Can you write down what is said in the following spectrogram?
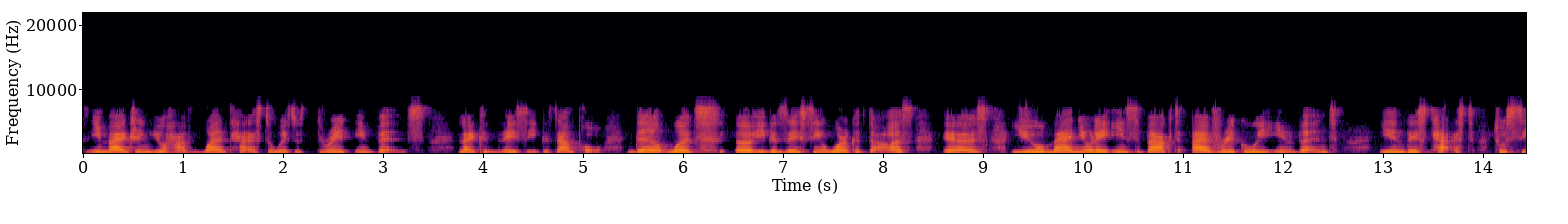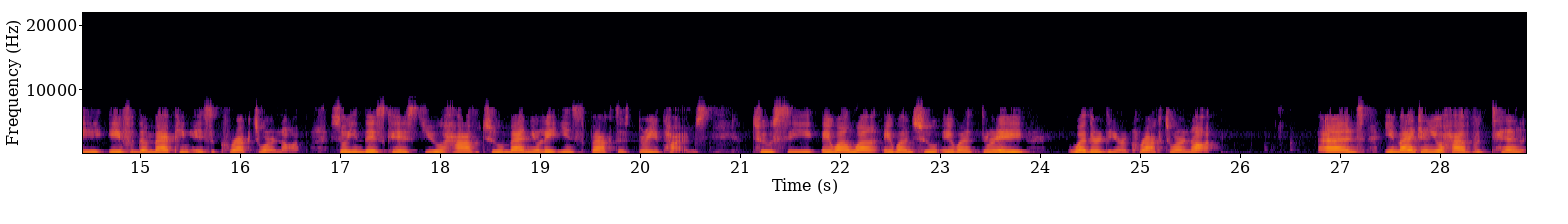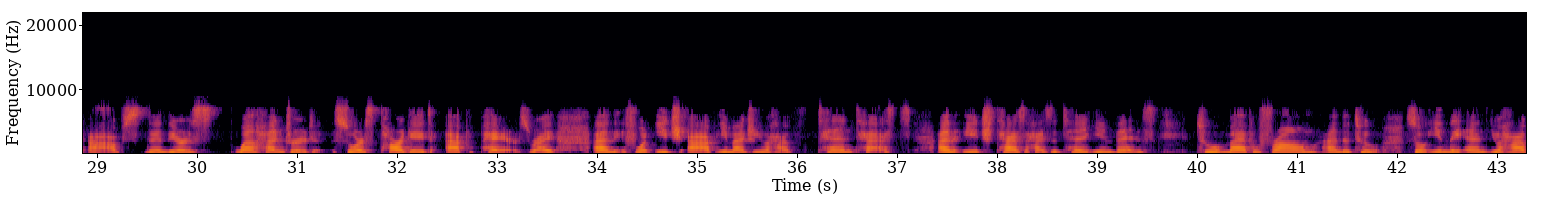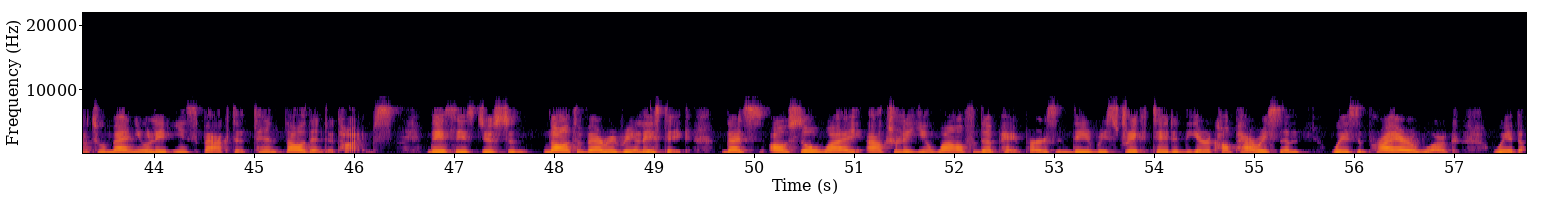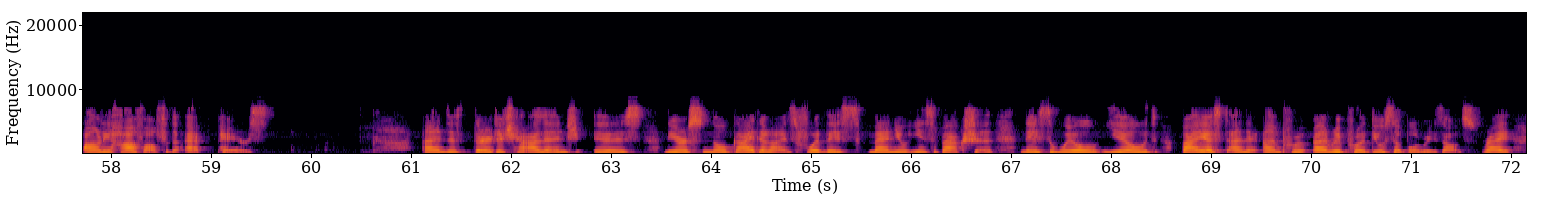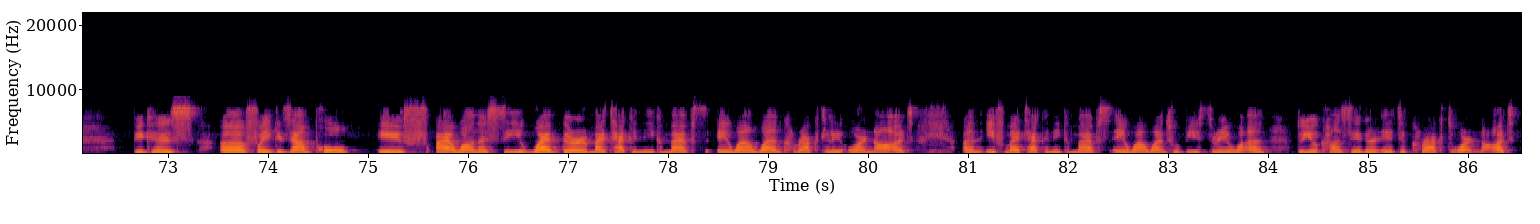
imagine you have one test with three events like this example, then what uh, existing work does is you manually inspect every GUI event in this test to see if the mapping is correct or not. So in this case, you have to manually inspect three times to see A11, A12, A13, whether they are correct or not. And imagine you have 10 apps, then there's 100 source target app pairs, right? And for each app, imagine you have 10 tests, and each test has 10 events to map from and to. So in the end, you have to manually inspect 10,000 times. This is just not very realistic. That's also why actually in one of the papers, they restricted their comparison with prior work with only half of the app pairs. And the third challenge is there's no guidelines for this manual inspection. This will yield biased and unreproducible results, right? Because, uh, for example, if I want to see whether my technique maps A11 correctly or not, and if my technique maps A11 to B31, do you consider it correct or not?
